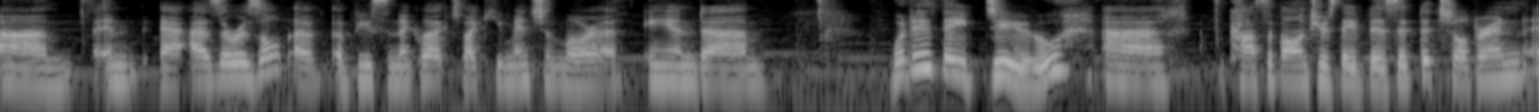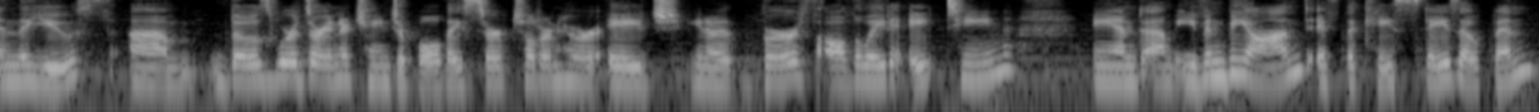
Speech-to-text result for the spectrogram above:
Um, and as a result of abuse and neglect, like you mentioned, Laura. And um, what do they do? Uh, CASA volunteers, they visit the children and the youth. Um, those words are interchangeable. They serve children who are age, you know, birth all the way to 18 and um, even beyond if the case stays open.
